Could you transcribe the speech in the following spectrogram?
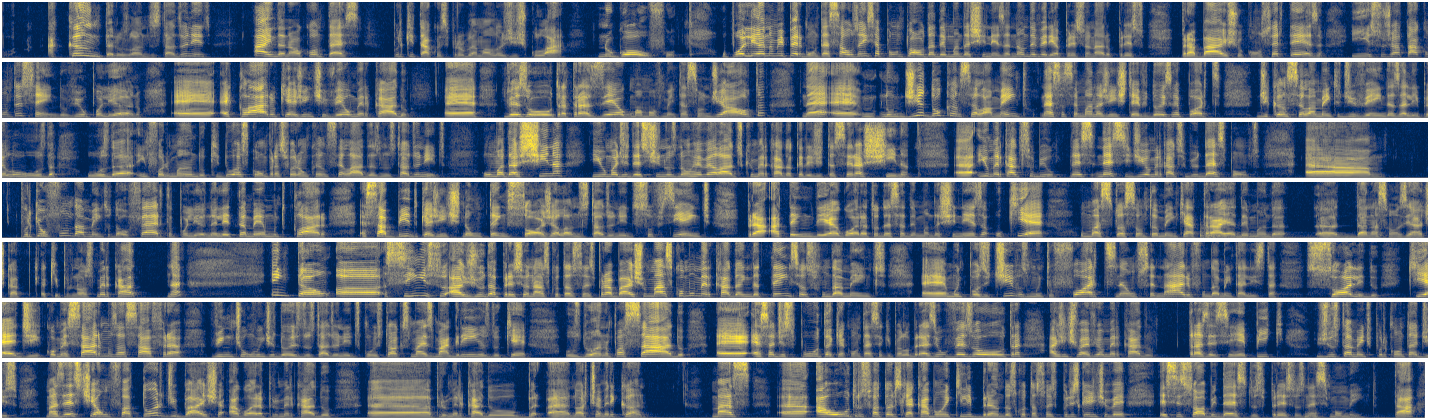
a cântaros lá nos Estados Unidos. Ainda não acontece porque está com esse problema logístico lá no Golfo. O Poliano me pergunta: essa ausência pontual da demanda chinesa não deveria pressionar o preço para baixo? Com certeza. E isso já está acontecendo, viu, Poliano? É, é claro que a gente vê o mercado é, vez ou outra, trazer alguma movimentação de alta, né? É, no dia do cancelamento, nessa semana a gente teve dois reportes de cancelamento de vendas ali pelo USDA, o USDA informando que duas compras foram canceladas nos Estados Unidos. Uma da China e uma de destinos não revelados, que o mercado acredita ser a China. Uh, e o mercado subiu. Nesse, nesse dia, o mercado subiu 10 pontos. Uh, porque o fundamento da oferta, Poliano, ele também é muito claro. É sabido que a gente não tem soja lá nos Estados Unidos suficiente para atender agora toda essa demanda chinesa, o que é uma situação também que atrai a demanda uh, da nação asiática aqui para o nosso mercado, né? Então, uh, sim, isso ajuda a pressionar as cotações para baixo, mas como o mercado ainda tem seus fundamentos é, muito positivos, muito fortes, né, um cenário fundamentalista sólido, que é de começarmos a safra 21-22 dos Estados Unidos com estoques mais magrinhos do que os do ano passado, é, essa disputa que acontece aqui pelo Brasil, vez ou outra, a gente vai ver o mercado trazer esse repique justamente por conta disso. Mas este é um fator de baixa agora para o mercado, uh, mercado uh, norte-americano. Mas uh, há outros fatores que acabam equilibrando as cotações, por isso que a gente vê esse sobe e desce dos preços nesse momento, tá?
